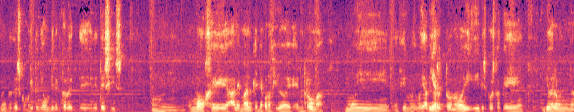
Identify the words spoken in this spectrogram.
Entonces, como yo tenía un director de, tesis, un, monje alemán que ya conocido en Roma, muy, muy, muy abierto ¿no? y, dispuesto a que yo era un,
